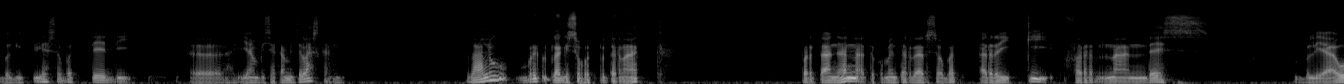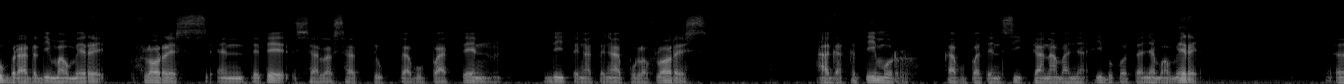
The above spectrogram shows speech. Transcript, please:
Begitu ya sobat Teddy. Eh, yang bisa kami jelaskan. Lalu berikut lagi sobat peternak. Pertanyaan atau komentar dari sobat Ricky Fernandez beliau berada di Maumere Flores NTT salah satu kabupaten di tengah-tengah Pulau Flores agak ke timur Kabupaten Sika namanya ibu kotanya Maumere. E,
